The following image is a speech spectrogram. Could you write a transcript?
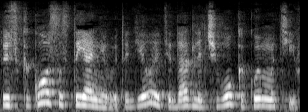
То есть какого состояния вы это делаете, да, для чего, какой мотив.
